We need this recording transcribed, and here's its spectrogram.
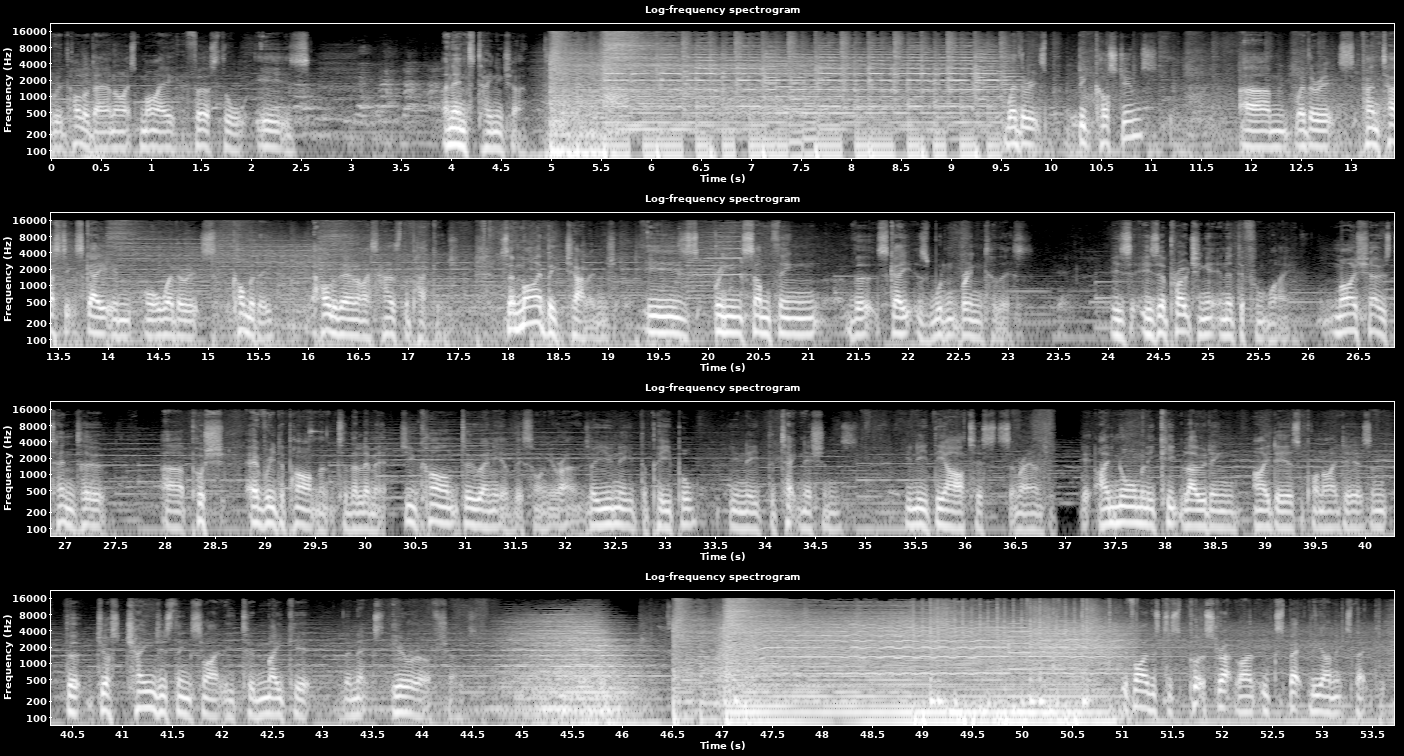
With Holiday on Ice, my first thought is an entertaining show. Whether it's big costumes, um, whether it's fantastic skating or whether it's comedy, Holiday on Ice has the package. So my big challenge is bringing something that skaters wouldn't bring to this, is, is approaching it in a different way. My shows tend to uh, push every department to the limit. You can't do any of this on your own. So you need the people, you need the technicians, you need the artists around you. I normally keep loading ideas upon ideas and that just changes things slightly to make it the next era of shows. If I was to put a strapline, expect the unexpected.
